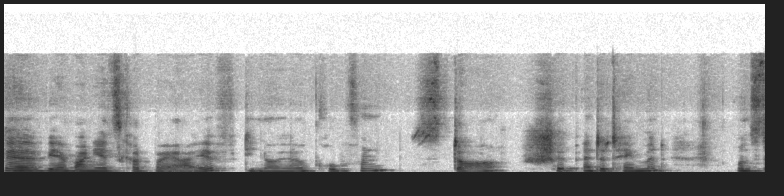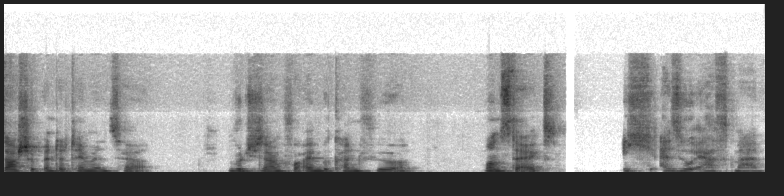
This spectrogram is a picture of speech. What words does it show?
Äh, wir waren jetzt gerade bei AF, die neue Probe von Starship Entertainment. Und Starship Entertainment ist ja, würde ich sagen, vor allem bekannt für Monster X. Ich, also erstmal,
